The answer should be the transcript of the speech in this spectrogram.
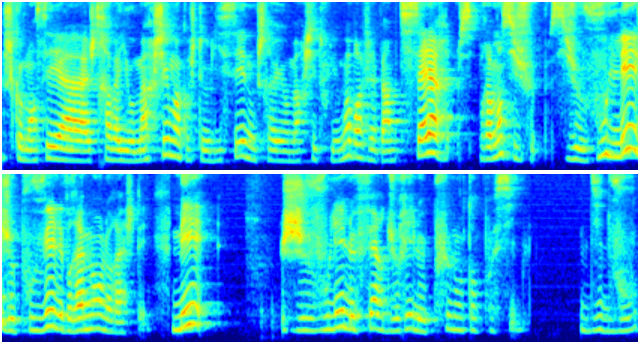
je commençais à je travaillais au marché moi quand j'étais au lycée, donc je travaillais au marché tous les mois. Bref, j'avais un petit salaire. Vraiment si je si je voulais, je pouvais vraiment le racheter. Mais je voulais le faire durer le plus longtemps possible. Dites-vous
